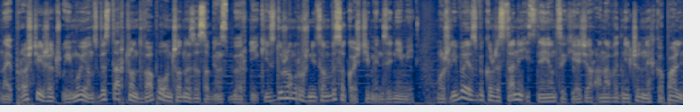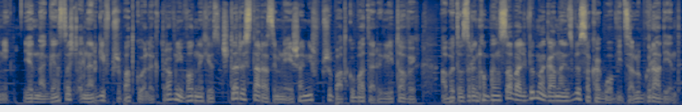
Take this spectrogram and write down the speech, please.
Najprościej rzecz ujmując, wystarczą dwa połączone ze sobą zbiorniki z dużą różnicą wysokości między nimi. Możliwe jest wykorzystanie istniejących jezior, a nawet nieczynnych kopalni. Jednak gęstość energii w przypadku elektrowni wodnych jest 400 razy mniejsza niż w przypadku baterii litowych. Aby to zrekompensować, wymagana jest wysoka głowica lub gradient.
